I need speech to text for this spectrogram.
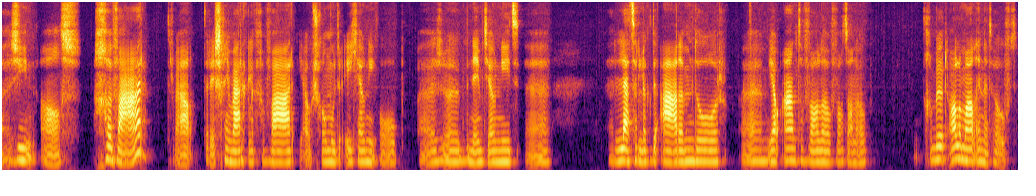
uh, zien als gevaar. Terwijl er is geen werkelijk gevaar. Jouw schoonmoeder eet jou niet op. Uh, ze beneemt jou niet uh, letterlijk de adem door jou aan te vallen of wat dan ook. Het gebeurt allemaal in het hoofd.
